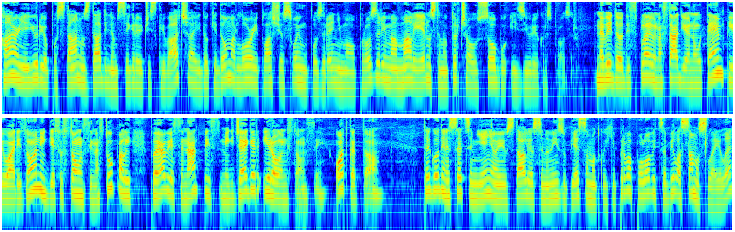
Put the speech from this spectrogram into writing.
Connor je jurio po stanu s dadiljom se igrajući skrivača i dok je domar Lori plašio svojim upozorenjima o prozorima, mali je jednostavno trčao u sobu i izjurio kroz prozor. Na video displeju na stadionu u Tempi u Arizoni gdje su Stonesi nastupali pojavio se natpis Mick Jagger i Rolling Stonesi. Otkad to? Te godine set se mijenjao i ustalio se na nizu pjesama od kojih je prva polovica bila samo s Lejle,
